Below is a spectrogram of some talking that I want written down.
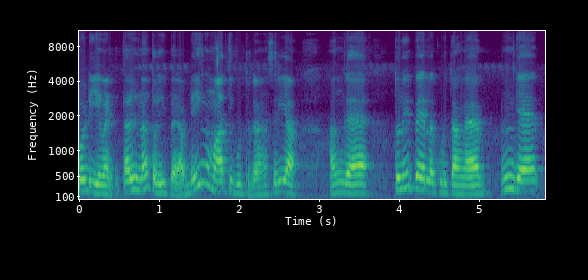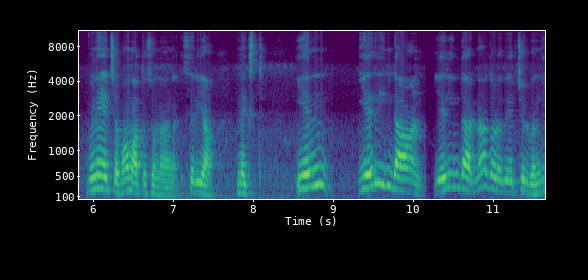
ஓடியவன் தள்ளுனா தொழிற்பெயர் அப்படியே இங்கே மாற்றி கொடுத்துருக்காங்க சரியா? அங்கே தொழிற்பெயரில் கொடுத்தாங்க. இங்கே வினையச்சமாக மாற்ற சொன்னாங்க சரியா? நெக்ஸ்ட் என் எரிந்தான். எரிந்தான்னா அதோட வேர்ச்சொல் வந்து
